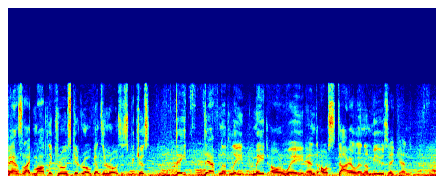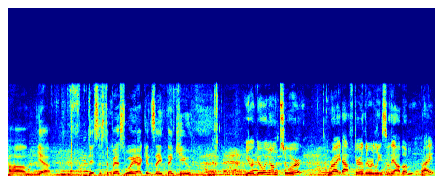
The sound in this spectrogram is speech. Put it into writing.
bands like Motley Crue, Skid Row, Guns N' Roses because they definitely made our way and our style and our music and um, yeah. This is the best way I can say thank you. You're going on tour right after the release of the album, right?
